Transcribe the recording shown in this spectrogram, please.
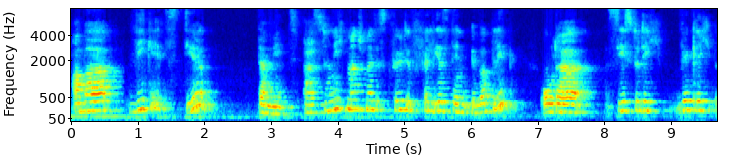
aber wie geht's dir damit? Hast du nicht manchmal das Gefühl, du verlierst den Überblick oder siehst du dich wirklich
